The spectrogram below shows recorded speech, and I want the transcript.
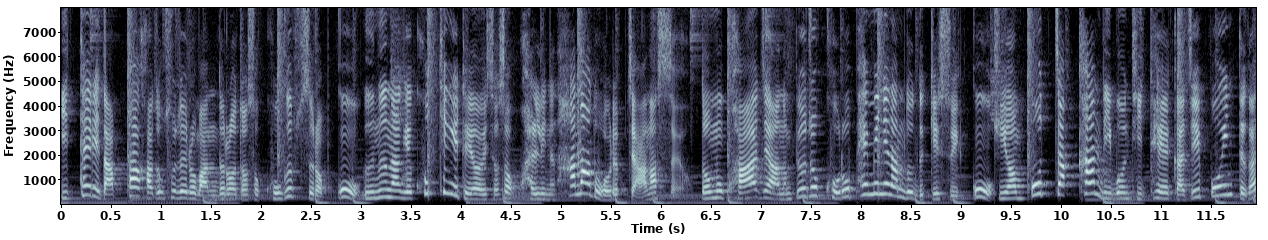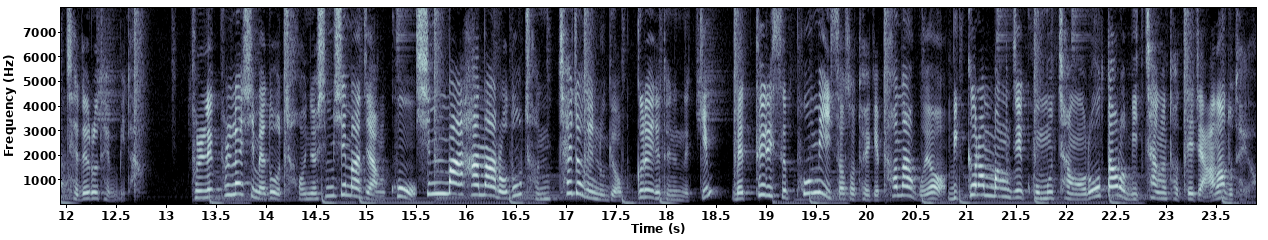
이태리 나파 가죽 소재로 만들어져서 고급스럽고 은은하게 코팅이 되어 있어서 관리는 하나도 어렵지 않았어요. 너무 과하지 않은 뾰족코로 페미닌함도 느낄 수 있고 귀여운 뽀짝한 리본 디테일까지 포인트가 제대로 됩니다. 블랙 플래심에도 전혀 심심하지 않고 신발 하나로도 전체적인 룩이 업그레이드 되는 느낌? 매트리스 폼이 있어서 되게 편하고요. 미끄럼 방지 고무창으로 따로 밑창을 덧대지 않아도 돼요.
